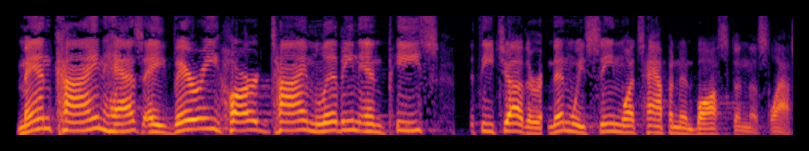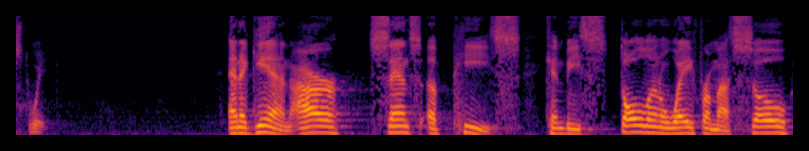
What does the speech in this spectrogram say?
Mankind has a very hard time living in peace with each other. And then we've seen what's happened in Boston this last week. And again, our sense of peace can be stolen away from us so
